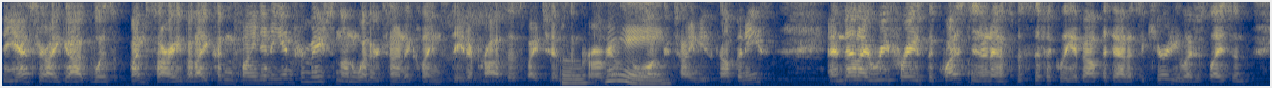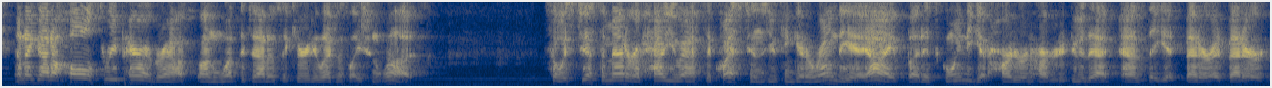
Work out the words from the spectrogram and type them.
The answer I got was, I'm sorry, but I couldn't find any information on whether China claims data processed by chips okay. and programs belong to Chinese companies. And then I rephrased the question and asked specifically about the data security legislation, and I got a whole three paragraphs on what the data security legislation was. So it's just a matter of how you ask the questions. You can get around the AI, but it's going to get harder and harder to do that as they get better and better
